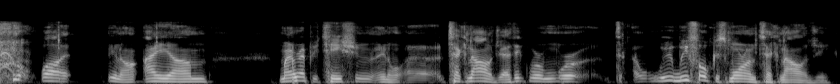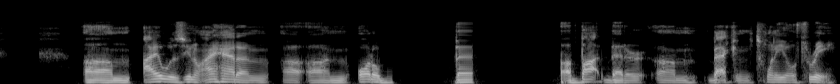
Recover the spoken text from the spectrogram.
well, you know, I um, my reputation, you know, uh, technology. I think we're more we we focus more on technology. Um, I was, you know, I had an uh, an auto bet a bot better um, back in 2003.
